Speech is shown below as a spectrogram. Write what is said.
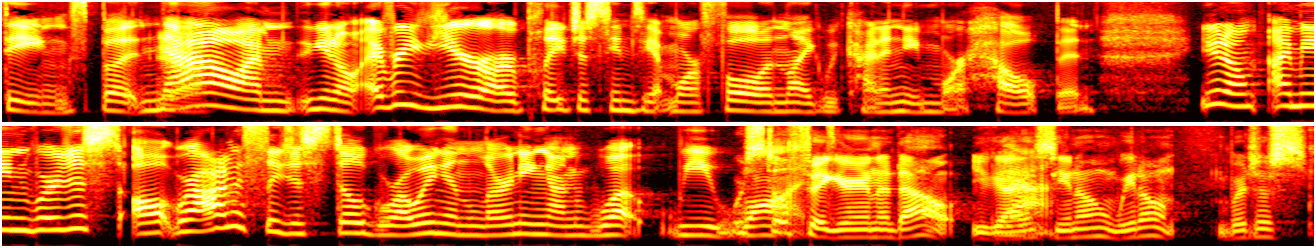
things. But now I'm, you know, every year our plate just seems to get more full and like we kind of need more help and you know, I mean, we're just all we're honestly just still growing and learning on what we want. we're still figuring it out, you guys. Yeah. You know, we don't, we're just,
